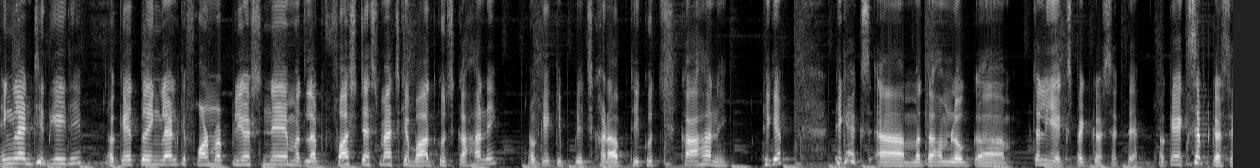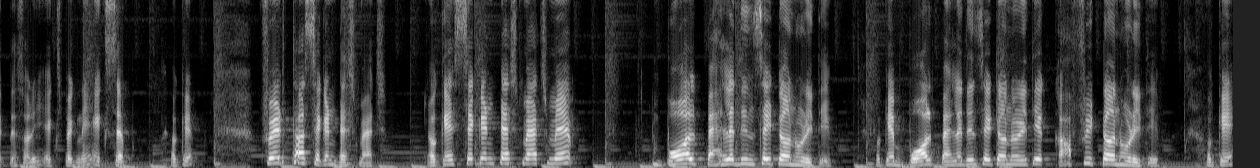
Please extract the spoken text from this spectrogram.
इंग्लैंड जीत गई थी ओके? तो इंग्लैंड के फॉर्मर प्लेयर्स ने मतलब फ़र्स्ट टेस्ट मैच के बाद कुछ कहा नहीं ओके? कि पिच खराब थी कुछ कहा नहीं ठीक है? ठीक है मतलब हम लोग चलिए एक्सपेक्ट कर सकते हैं। ओके एक्सेप्ट कर सकते हैं। सॉरी एक्सपेक्ट नहीं एक्सेप्ट ओके फिर था second test match okay second test match में बॉल पहले दिन से ही टर्न हो रही थी। ओके बॉल पहले दिन से ही टर्न हो रही थी, काफ़ी टर्न हो रही थी। ओके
